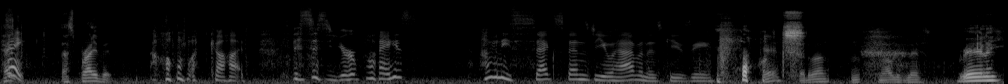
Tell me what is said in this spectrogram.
Hey, Hey! That's private. Oh my god. This is your place? How many sex sextons do you have in this QZ? What? ¿Qué? Perdón. No hablo inglés. Really?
